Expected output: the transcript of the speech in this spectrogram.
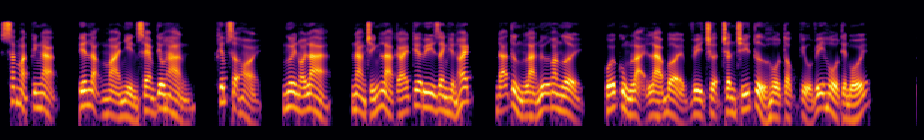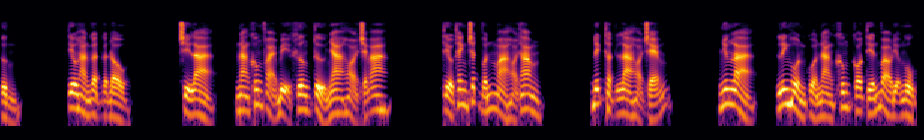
sắc mặt kinh ngạc, yên lặng mà nhìn xem tiêu hàn, khiếp sợ hỏi, ngươi nói là, nàng chính là cái kia uy danh hiền hách, đã từng là nữ hoa người, cuối cùng lại là bởi vì trượt chân trí tử hồ tộc cựu vĩ hồ tiền bối. Ừm. Tiêu hàn gật gật đầu. Chỉ là, nàng không phải bị Khương Tử Nha hỏi chém A. Tiểu thanh chất vấn mà hỏi thăm. Đích thật là hỏi chém. Nhưng là, linh hồn của nàng không có tiến vào địa ngục,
